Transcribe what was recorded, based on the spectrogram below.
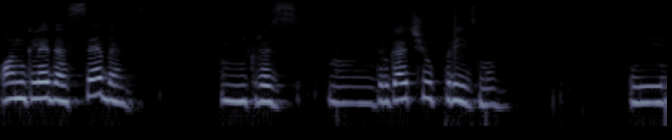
On gleda sebe kroz drugačiju prizmu. I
